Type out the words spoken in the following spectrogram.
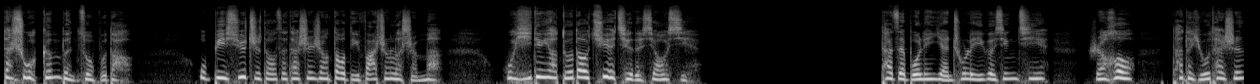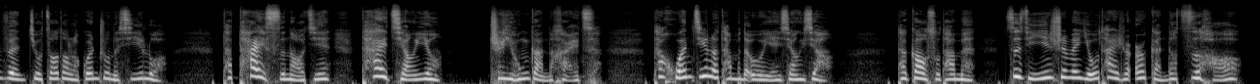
但是我根本做不到，我必须知道在他身上到底发生了什么，我一定要得到确切的消息。他在柏林演出了一个星期，然后他的犹太身份就遭到了观众的奚落。他太死脑筋，太强硬。这勇敢的孩子，他还击了他们的恶言相向。他告诉他们自己因身为犹太人而感到自豪。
